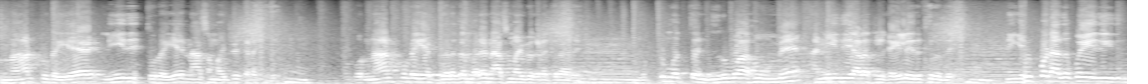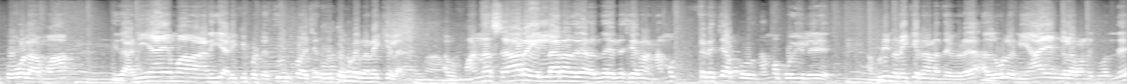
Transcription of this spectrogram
ஒரு நாட்டுடைய நீதித்துறையே நாசமாய் போய் கிடக்குது. ஒரு நாட்டுடைய பிரதமரே நாசமாய் போய் கிடக்குறாரு. ஒட்டுமொத்த நிர்வாகமுமே அநீதியாளர்கள் கையில் இருக்கிறது. நீங்க உட்பட அதை போய் இது இதுக்கு போகலாமா? இது அநியாயமா அடி அளிக்கப்பட்ட தீர்ப்பாச்சுன்னு ஒருத்தன் கூட நினைக்கல. அப்ப மனசார எல்லாரும் அதை வந்து என்ன செய்யறான்? நமக்கு கிடைச்சா போதும் நம்ம கோயில் அப்படின்னு நினைக்கிறானே தவிர அதுல உள்ள நியாயங்கள் அவனுக்கு வந்து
